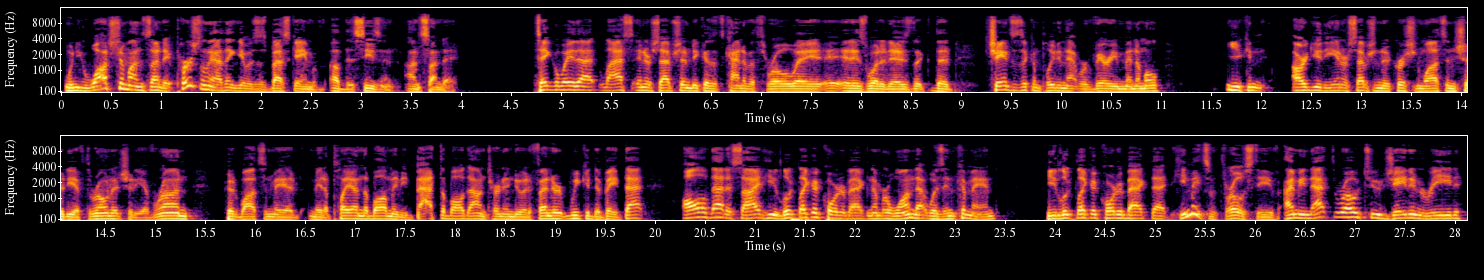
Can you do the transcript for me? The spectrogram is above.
When you watched him on Sunday, personally, I think it was his best game of, of the season on Sunday. Take away that last interception because it's kind of a throwaway. It, it is what it is. The, the chances of completing that were very minimal. You can argue the interception to Christian Watson. Should he have thrown it? Should he have run? Could Watson made made a play on the ball? Maybe bat the ball down, turn into a defender. We could debate that. All of that aside, he looked like a quarterback. Number one, that was in command. He looked like a quarterback that he made some throws. Steve, I mean that throw to Jayden Reed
